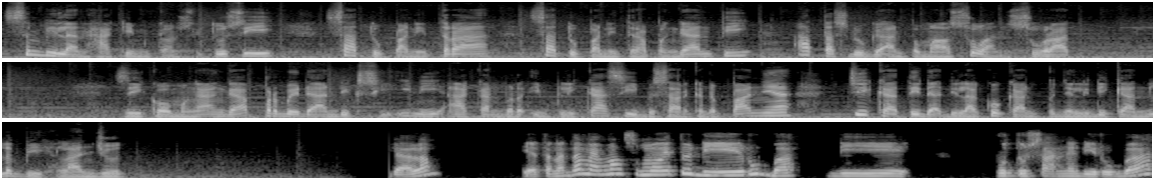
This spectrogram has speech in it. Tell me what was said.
9 hakim konstitusi, satu panitra, satu panitra pengganti atas dugaan pemalsuan surat. Ziko menganggap perbedaan diksi ini akan berimplikasi besar ke depannya jika tidak dilakukan penyelidikan lebih lanjut. Dalam, ya ternyata memang semua itu dirubah, di putusannya dirubah,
